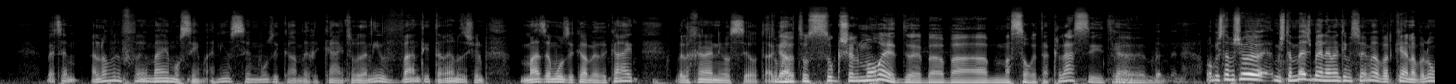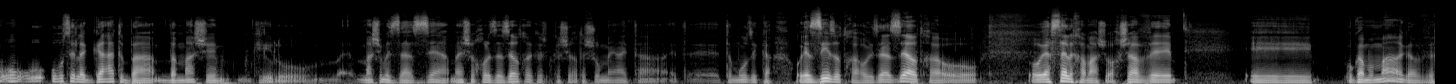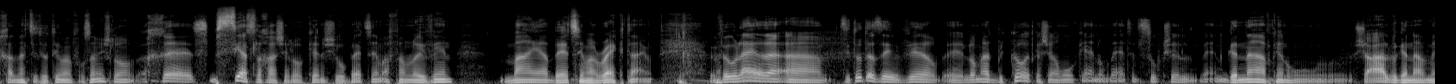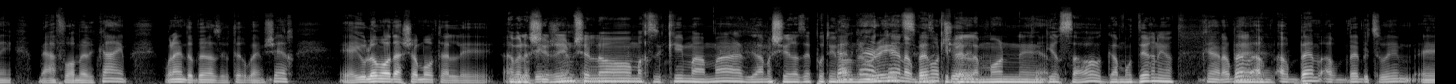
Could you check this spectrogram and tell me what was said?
בעצם, אני לא מבין לפעמים מה הם עושים, אני עושה מוזיקה אמריקאית. זאת אומרת, אני הבנתי את הרעיון הזה של מה זה מוזיקה אמריקאית, ולכן אני עושה אותה. זאת אומרת, הוא סוג של מורד ב- במסורת הקלאסית. כן, ו- ב- הוא משתמש, משתמש באלמנטים מסוימים, אבל כן, אבל הוא, הוא, הוא רוצה לגעת במה ש... כאילו, מה שמזעזע, מה שיכול לזעזע אותך כאשר אתה שומע את, ה, את, את המוזיקה, או יזיז אותך, או יזעזע אותך, או, או יעשה לך משהו. עכשיו, אה, אה, הוא גם אמר, אגב, אחד מהציטוטים המפורסמים שלו, אחרי, בשיא ההצלחה שלו, כן, שהוא בעצם אף פעם לא הבין מה היה בעצם הרק טיים. ואולי הציטוט הזה הביא אה, לא מעט ביקורת, כאשר אמרו, כן, הוא בעצם סוג של גנב, כן, הוא שאל וגנב מאפרו-אמריקאים, ואולי נדבר על זה יותר בהמשך. אה, היו לא מאוד האשמות על... אה, על אבל יהודים השירים שלו מחזיקים מעמד, גם השיר הזה, פוטין כן, on the כן, כן, הרבה קיבל שירים. המון אה, כן. גרסאות, גם מודרניות. כן, הרבה, אה, הרבה, הרבה ביצועים. אה,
